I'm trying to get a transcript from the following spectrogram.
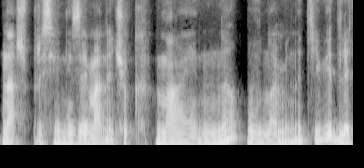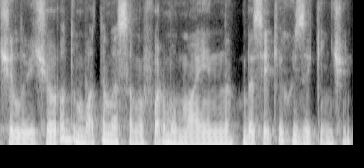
Наш присвійний займенничок mein в номінативі для чоловічого роду матиме саме форму mein, без якихось закінчень.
